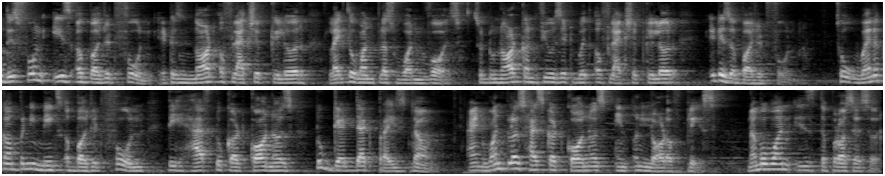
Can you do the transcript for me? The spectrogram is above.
this phone is a budget phone. It is not a flagship killer like the OnePlus One was. So do not confuse it with a flagship killer. It is a budget phone. So when a company makes a budget phone, they have to cut corners to get that price down. And OnePlus has cut corners in a lot of place. Number one is the processor.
